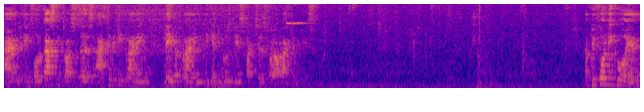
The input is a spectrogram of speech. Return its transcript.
And in forecasting processes, activity planning, labor planning, we can use these structures for our activities. Now before we go in,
